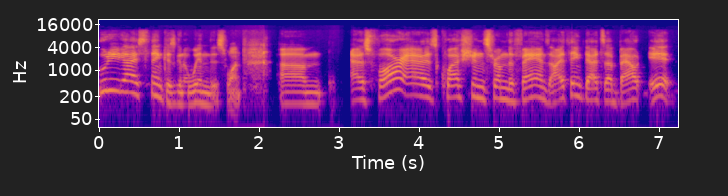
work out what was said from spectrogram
who do you guys think is going to win this one? Um, as far as questions from the fans, I think that's about it.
